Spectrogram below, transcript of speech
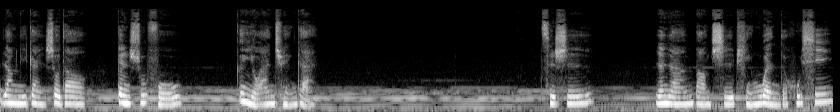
让你感受到更舒服、更有安全感。此时，仍然保持平稳的呼吸。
